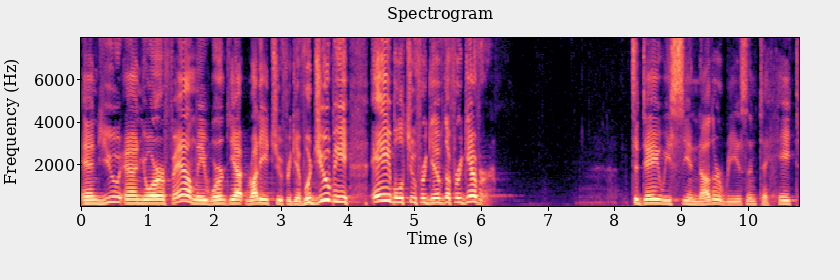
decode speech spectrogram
and you and your family weren't yet ready to forgive? Would you be able to forgive the forgiver? Today we see another reason to hate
